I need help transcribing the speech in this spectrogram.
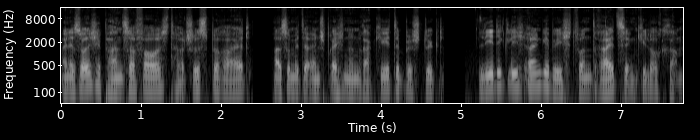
Eine solche Panzerfaust hat schussbereit, also mit der entsprechenden Rakete bestückt, lediglich ein Gewicht von 13 Kilogramm.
